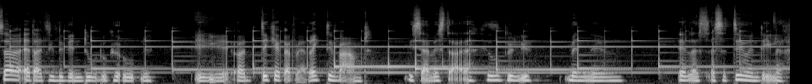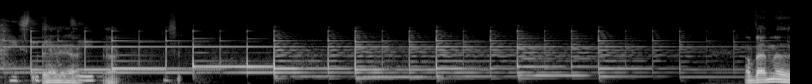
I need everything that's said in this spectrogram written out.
Så er der et lille vindue, du kan åbne. Øh, og det kan godt være rigtig varmt, især hvis der er hedebølge. Men øh, ellers, altså det er jo en del af rejsen, kan ja, man sige. Ja, ja. Og hvad med,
